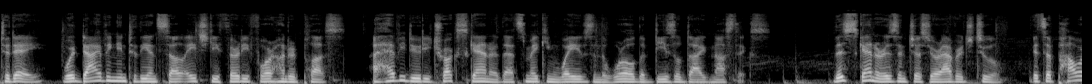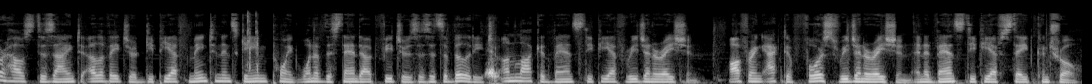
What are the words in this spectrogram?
Today, we're diving into the Ancel HD 3400 Plus, a heavy duty truck scanner that's making waves in the world of diesel diagnostics. This scanner isn't just your average tool, it's a powerhouse designed to elevate your DPF maintenance game. Point one of the standout features is its ability to unlock advanced DPF regeneration, offering active force regeneration and advanced DPF state control.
